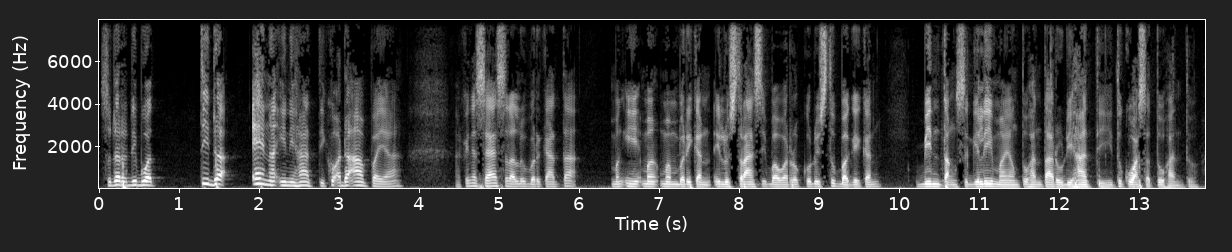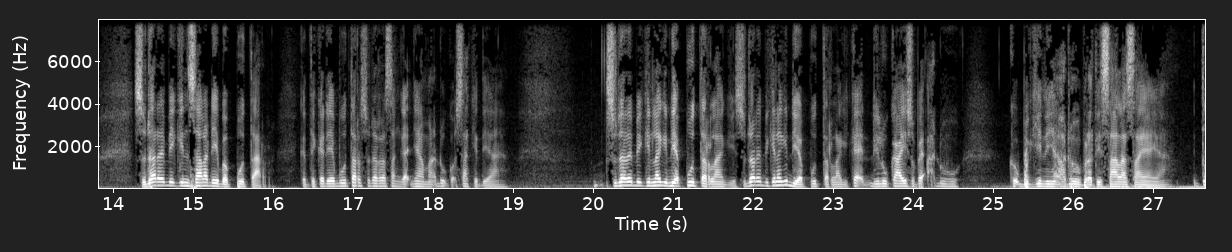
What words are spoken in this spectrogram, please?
Saudara dibuat tidak enak ini hati. Kok ada apa ya? Akhirnya saya selalu berkata, memberikan ilustrasi bahwa Roh Kudus itu bagaikan bintang segi lima yang Tuhan taruh di hati. Itu kuasa Tuhan tuh. Saudara bikin salah dia berputar. Ketika dia putar, saudara rasa nggak nyaman. Aduh kok sakit ya. Saudara bikin lagi dia putar lagi. Saudara bikin lagi dia putar lagi. Kayak dilukai supaya aduh kok begini ya. Aduh berarti salah saya ya. Itu,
